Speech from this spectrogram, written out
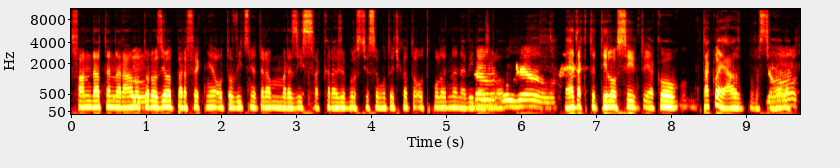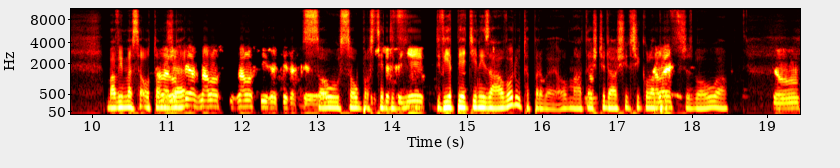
Fanda ten ráno to rozděl perfektně, o to víc mě teda mrzí sakra, že prostě se mu teďka to odpoledne nevydařilo. Ne, tak ty, ty losy jako takhle já prostě, no, hele, bavíme se o tom, ale že znalosti, znalosti řeči taky, jsou, jsou prostě dvě, dvě pětiny závodu teprve, jo? máte no. ještě další tři kola ale, před střezbou. A... No,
